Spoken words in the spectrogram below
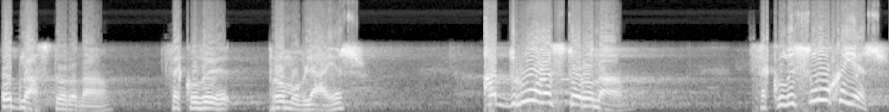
Одна сторона це коли промовляєш, а друга сторона це коли слухаєш.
